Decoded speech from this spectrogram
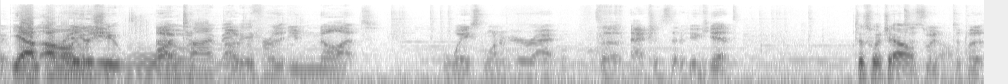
right. Yeah, I'm, I'm only gonna shoot one would- time, maybe. I would maybe. prefer that you not waste one of your ac- the actions that you get To switch out. to, out. switch, to put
